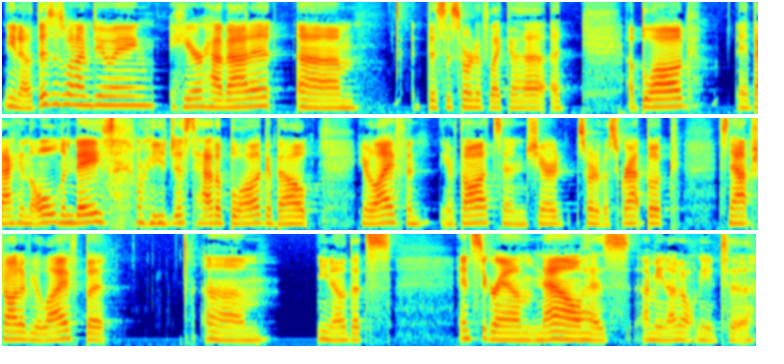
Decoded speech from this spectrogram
you know, this is what I'm doing. Here, have at it. Um, this is sort of like a, a, a blog back in the olden days where you just had a blog about your life and your thoughts and shared sort of a scrapbook snapshot of your life. But, um, you know, that's, Instagram now has I mean, I don't need to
